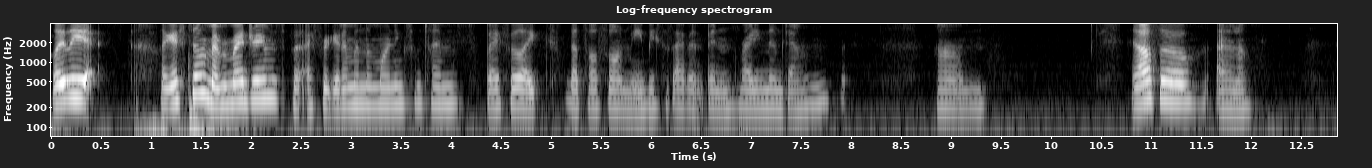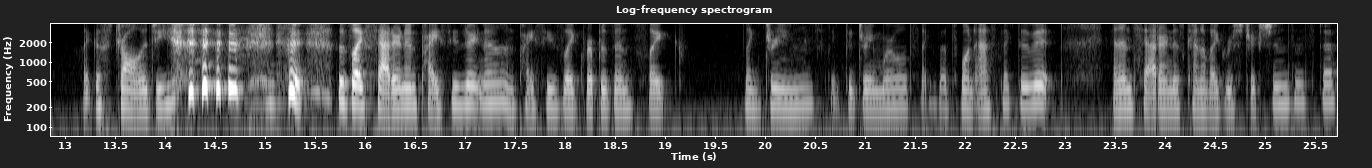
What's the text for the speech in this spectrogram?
lately, like I still remember my dreams, but I forget them in the morning sometimes. But I feel like that's also on me because I haven't been writing them down. Um, and also I don't know, like astrology. it's like Saturn and Pisces right now, and Pisces like represents like like dreams, like the dream world. Like that's one aspect of it, and then Saturn is kind of like restrictions and stuff.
